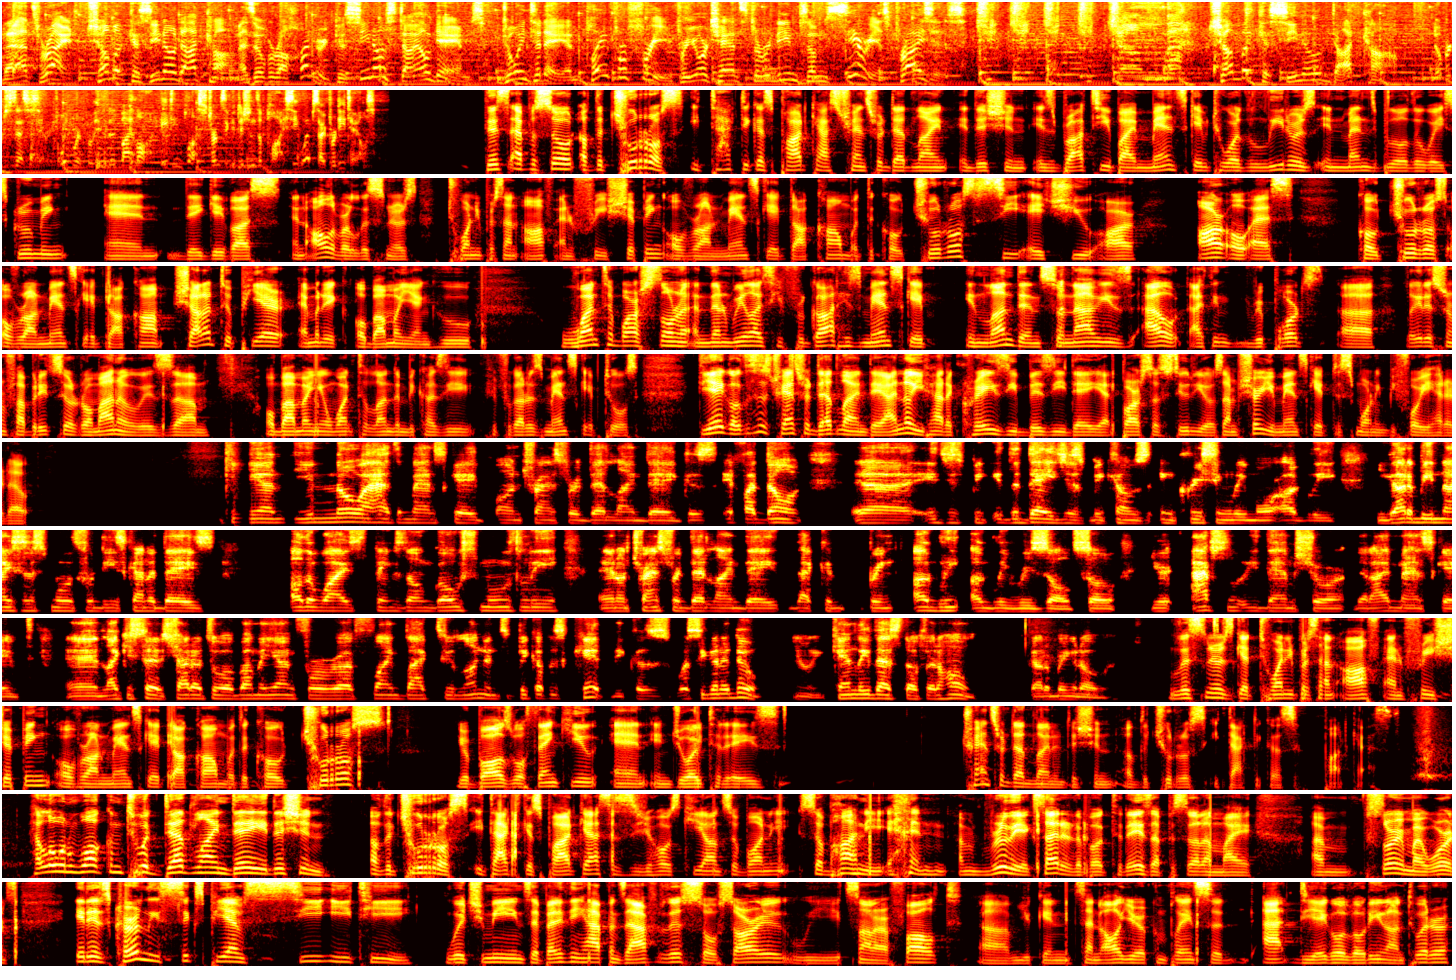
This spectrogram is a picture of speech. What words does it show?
That's right. ChumbaCasino.com has over 100 casino style games. Join today and play for free for your chance to redeem some serious prizes. ChumbaCasino.com. No purchase necessary. Full prohibited by law. 18 plus terms and conditions apply. See website for details. This episode of the Churros y Tacticas podcast transfer deadline edition is brought to you by Manscaped, who are the leaders in men's below the waist grooming and they gave us and all of our listeners 20% off and free shipping over on manscaped.com with the code churros c h u r r o s code churros over on manscaped.com shout out to Pierre Emerick Aubameyang who went to Barcelona and then realized he forgot his manscaped in London so now he's out. I think reports uh, latest from Fabrizio Romano is um, Aubameyang went to London because he, he forgot his Manscaped tools. Diego, this is transfer deadline day. I know you've had a crazy busy day at Barca Studios. I'm sure you Manscaped this morning before you headed out. Kian, you know I had to manscape on transfer deadline day because if I don't, uh, it just be, the day just becomes increasingly more ugly. You got to be nice and smooth for these kind of days. Otherwise, things don't go smoothly. And on transfer deadline day, that could bring ugly, ugly results. So you're absolutely damn sure that I manscaped. And like you said, shout out to Aubameyang for uh, flying back to London to pick up his kit because what's he gonna do? You know, you can't leave that stuff at home. Got to bring it over. Listeners get 20% off and free shipping over on manscaped.com with the code churros. Your balls will thank you and enjoy today's transfer deadline edition of the Churros y Tacticas podcast. Hello and welcome to a deadline day edition of the Churros y Tacticas podcast. This is your host Kiyan Sobhani, Sobhani, and I'm really excited about today's episode. My, I'm slurring my words. It is currently 6 p.m. CET, which means if anything happens after this, so sorry, we it's not our fault. Um, you can send all your complaints to at Diego Lorin on Twitter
